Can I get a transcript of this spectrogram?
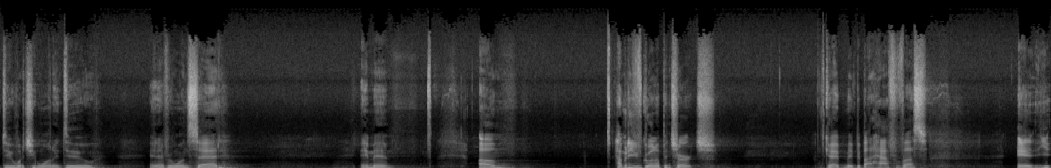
do what you want to do. And everyone said, Amen. Um, how many of you have grown up in church? Okay, maybe about half of us. And you,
